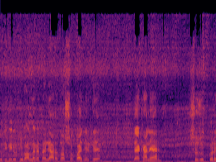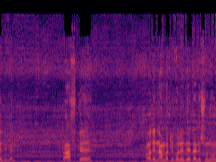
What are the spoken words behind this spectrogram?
যদি ভিডিওটি ভালো লাগে, তাহলে আরও দর্শক ভাইদেরকে দেখানোর সুযোগ করে দিবেন। তো আজকে আমাদের নাম্বারটি বলে দিই, তাহলে শুনুন।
